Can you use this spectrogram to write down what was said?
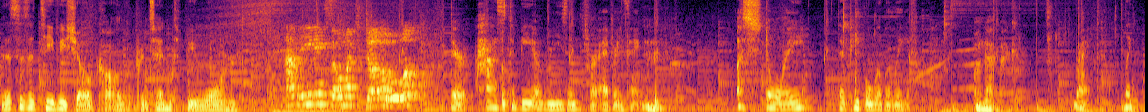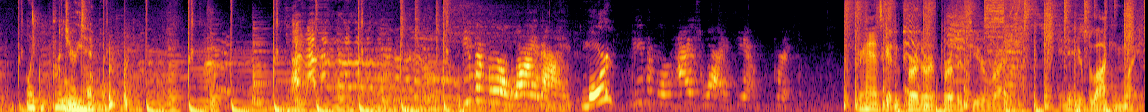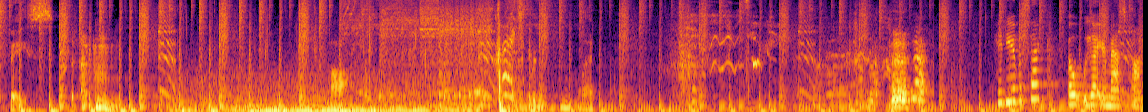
This is a TV show called Pretend to Be Warm. I'm eating so much dough. There has to be a reason for everything. A story that people will believe. An epic. Right. Like like Bridgerton. Even more wide-eyed. More? Even more eyes wide. Yeah, great. Your hand's getting further and further to your right. You're blocking my face. What? Hey, do you have a sec? Oh, we got your mask on.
